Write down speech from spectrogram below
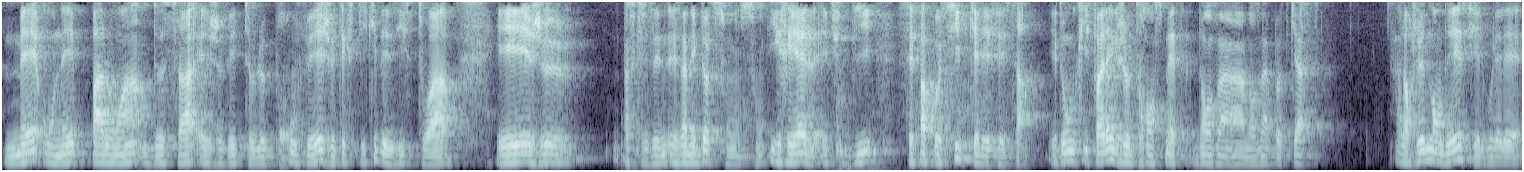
mais on n'est pas loin de ça et je vais te le prouver, je vais t'expliquer des histoires et je, parce que les, anecdotes sont, sont, irréelles et tu te dis, c'est pas possible qu'elle ait fait ça. Et donc, il fallait que je le transmette dans un, dans un podcast. Alors je lui ai demandé si elle voulait les,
